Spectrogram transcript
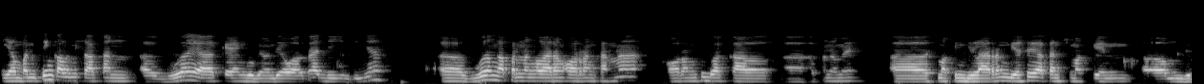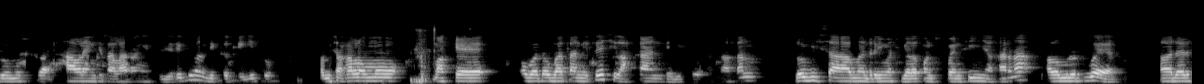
yang penting kalau misalkan uh, gue ya kayak yang gue bilang di awal tadi intinya uh, gue nggak pernah ngelarang orang karena orang tuh bakal uh, apa namanya uh, semakin dilarang biasanya akan semakin uh, menjerumus ke hal yang kita larang itu. Jadi gue lebih ke kayak gitu. Kalau misalkan lo mau pakai obat-obatan itu ya silahkan kayak gitu. Asalkan lo bisa menerima segala konsekuensinya. Karena kalau menurut gue ya uh, dari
